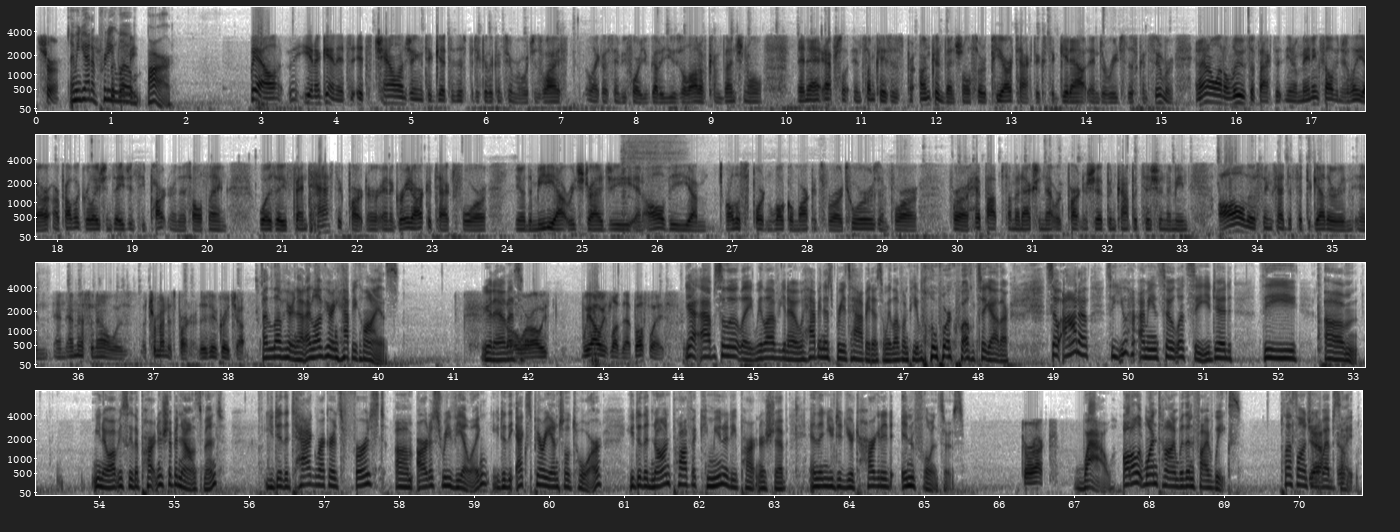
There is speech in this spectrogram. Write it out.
Sure. I mean, you had a pretty low me- bar. Well, know, again, it's it's challenging to get to this particular consumer, which is why, like I was saying before, you've got to use a lot of conventional and actually, in some cases, unconventional sort of PR tactics to get out and to reach this consumer. And I don't want to lose the fact that you know Manning Selvage and Lee, our, our public relations agency partner in this whole thing, was a fantastic partner and a great architect for you know the media outreach strategy and all the um, all the support in local markets for our tours and for our for our Hip Hop Summit Action Network partnership and competition. I mean, all those things had to fit together, and, and, and MS&L was a tremendous partner. They did a great job. I love hearing that. I love hearing happy clients. You know, that's so we're always we always love that both ways. Yeah, absolutely. We love, you know, happiness breeds happiness, and we love when people work well together. So, Otto, so you, I mean, so let's see, you did the, um, you know, obviously the partnership announcement. You did the Tag Records first um, artist revealing. You did the experiential tour. You did the nonprofit community partnership, and then you did your targeted influencers. Correct. Wow! All at one time within five weeks, plus launching Yeah, a website.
